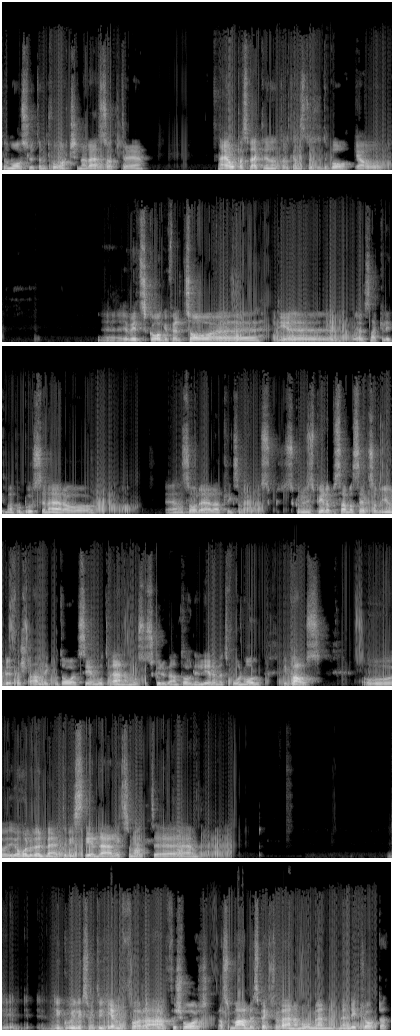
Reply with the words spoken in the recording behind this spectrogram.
de avslutande två matcherna där. Så att, eh, jag hoppas verkligen att de kan studsa tillbaka. Och, eh, jag vet Skagerfeldt sa eh, det, jag snackade lite med honom på bussen här och eh, han sa där att liksom, skulle vi spela på samma sätt som vi gjorde i första halvlek mot AFC mot Värnamo så skulle vi antagligen leda med 2-0 i paus. Och jag håller väl med till viss del där liksom att eh, det, går ju liksom inte att jämföra försvar, alltså med all respekt för Värnamo, men, men det är klart att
